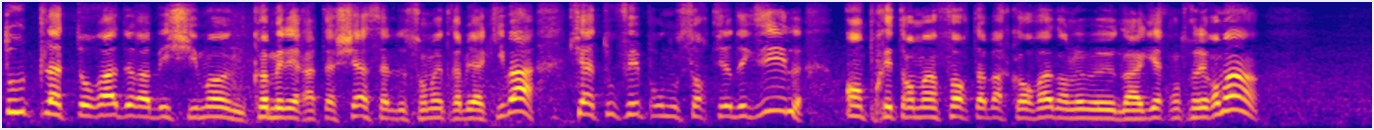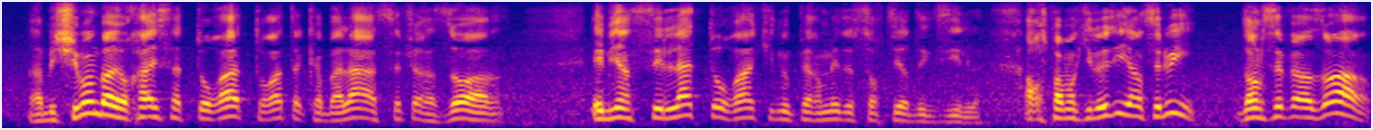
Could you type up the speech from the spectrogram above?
toute la Torah de Rabbi Shimon, comme elle est rattachée à celle de son maître Rabbi Akiva, qui a tout fait pour nous sortir d'exil, en prêtant main forte à Bar Korva dans, la guerre contre les Romains. Rabbi Shimon Bar Yochai, sa Torah, Torah Takabala, Sefer Zohar, eh bien, c'est la Torah qui nous permet de sortir d'exil. Alors, c'est pas moi qui le dis, hein, c'est lui, dans le Sefer Zohar.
